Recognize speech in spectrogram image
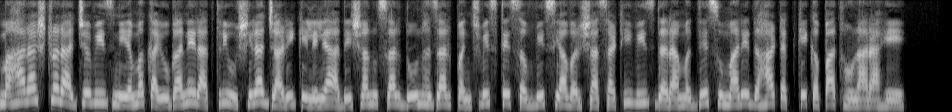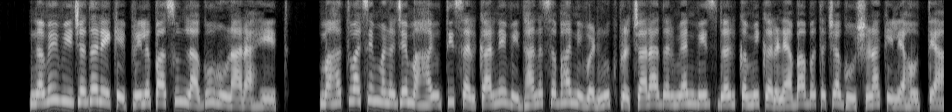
महाराष्ट्र राज्य वीज नियामक आयोगाने रात्री उशिरा जारी केलेल्या आदेशानुसार दोन हजार पंचवीस ते सव्वीस या वर्षासाठी वीज दरामध्ये सुमारे दहा टक्के कपात होणार आहे. नवे वीजदर एक एप्रिलपासून लागू होणार आहेत. महत्त्वाचे म्हणजे महायुती सरकारने विधानसभा निवडणूक प्रचारादरम्यान वीज दर कमी करण्याबाबतच्या घोषणा केल्या होत्या.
